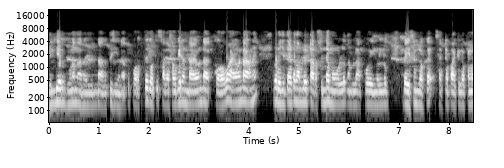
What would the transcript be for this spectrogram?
വലിയൊരു ഗുണം എന്ന് പറയുന്നത് ഇതിന്റെ അകത്ത് ചെയ്യുന്നത്. അപ്പൊ പുറത്ത് കുറച്ച് സ്ഥല സൗകര്യം ഉണ്ടായതുകൊണ്ട് കുറവായതുകൊണ്ടാണ് റിജിത്തായിട്ട് നമ്മൾ ടെറസിന്റെ മുകളിൽ നമ്മൾ അക്വയങ്ങളിലും ബേസിലും ഒക്കെ സെറ്റപ്പ് ആക്കി ലൊക്കെ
